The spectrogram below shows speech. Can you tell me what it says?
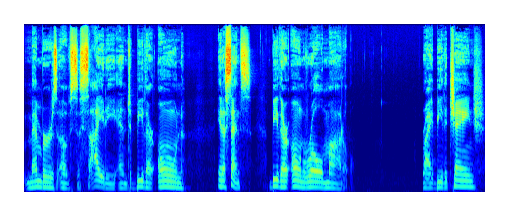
members of society and to be their own, in a sense, be their own role model, right? Be the change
